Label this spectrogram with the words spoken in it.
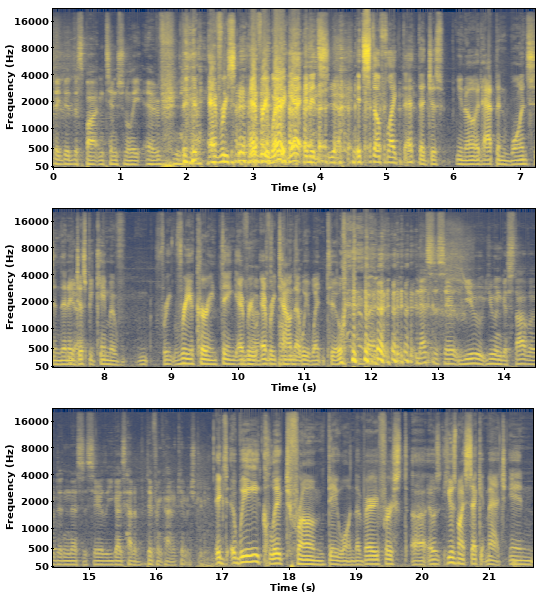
they did the spot intentionally every night. every everywhere. Yeah, and it's it's stuff like that that just you know it happened once and then it Yeah. just became a re- reoccurring thing every Yeah, every just town that we went to. but necessarily you you and Gustavo didn't necessarily you guys had a different kind of chemistry. Ex- we clicked from day one. The very first, uh, it was he was my second match in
